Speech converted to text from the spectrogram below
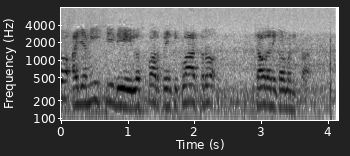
saluto agli amici di Lo Sport 24, ciao da Nicola Manifatti.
